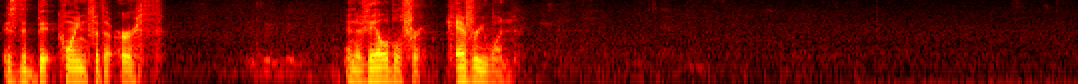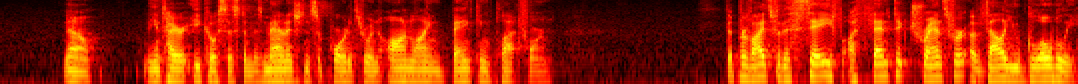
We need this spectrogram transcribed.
is the Bitcoin for the earth and available for everyone. Now, the entire ecosystem is managed and supported through an online banking platform that provides for the safe, authentic transfer of value globally.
